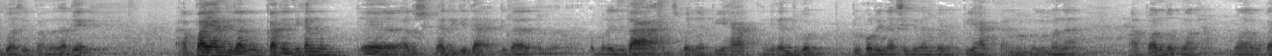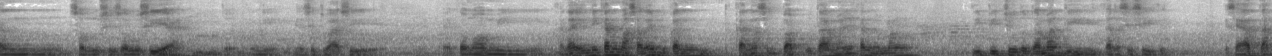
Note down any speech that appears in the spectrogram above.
situasi panas. Artinya apa yang dilakukan ini kan eh, harus tadi kita kita pemerintah sebanyak pihak. Ini kan juga berkoordinasi dengan banyak pihak kan bagaimana apa untuk mela- melakukan solusi-solusi ya untuk ini ya, situasi ekonomi karena ini kan masalahnya bukan karena sebab utamanya kan memang dipicu terutama di karena sisi kesehatan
